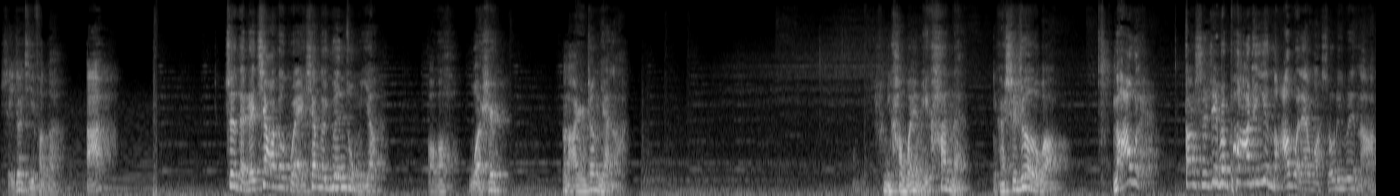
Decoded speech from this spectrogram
谁叫疾风啊？啊？这在这架个拐，像个冤种一样。宝宝，我是拿人证件了。你看我也没看呢，你看是这个吧？拿过来。当时这边啪的一拿过来，往手里边拿。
